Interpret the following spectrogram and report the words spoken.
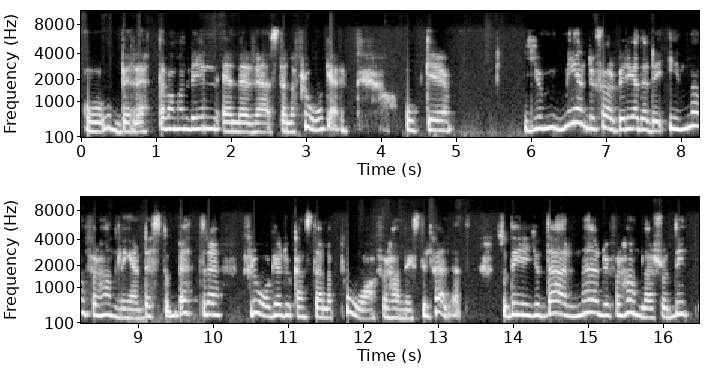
och berätta vad man vill eller eh, ställa frågor. Och eh, ju mer du förbereder dig innan förhandlingar desto bättre frågor du kan ställa på förhandlingstillfället. Så det är ju där, när du förhandlar, så ditt,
